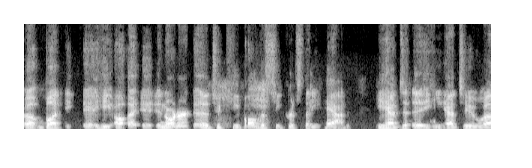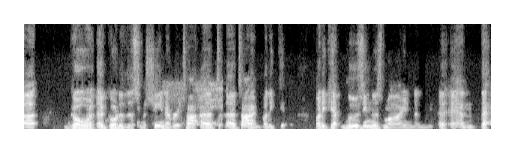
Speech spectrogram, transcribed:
Uh, but he, in order to keep all the secrets that he had, he had to he had to go go to this machine every time time. But he but he kept losing his mind, and and that,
